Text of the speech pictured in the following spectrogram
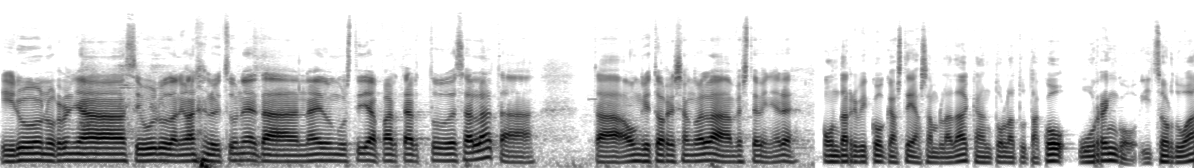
irun, urruina, ziburu, doni luitzune eta nahi duen guztia parte hartu dezala eta eta ongi etorri izangoela beste bain ere. Ondarribiko gazte asambladak antolatutako urrengo itzordua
